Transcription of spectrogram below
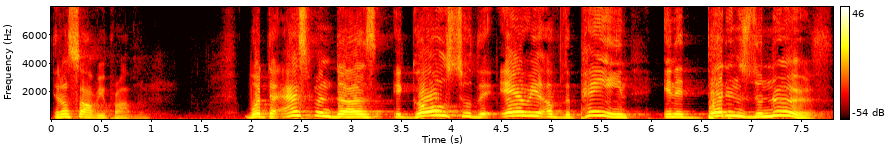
They don't solve your problem. What the aspirin does, it goes to the area of the pain and it deadens the nerve.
